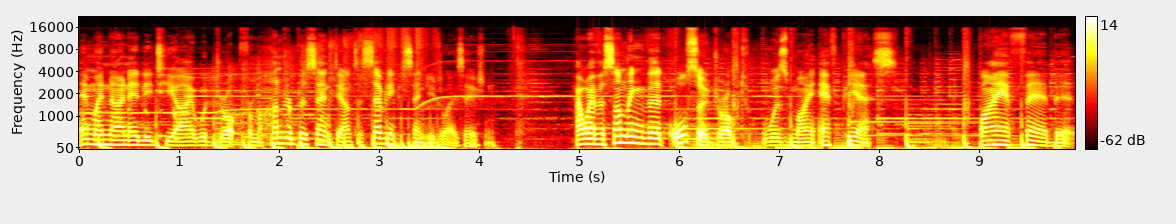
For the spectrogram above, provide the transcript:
and my 980 Ti would drop from 100% down to 70% utilization. However, something that also dropped was my FPS by a fair bit.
